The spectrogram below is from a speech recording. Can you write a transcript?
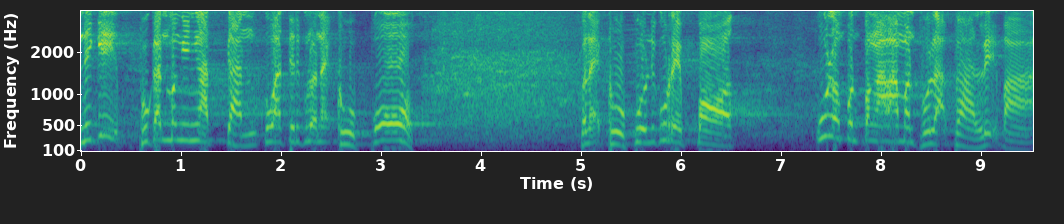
Niki bukan mengingatkan kuatir kula nek gopoh nek gopoh niku repot. Kula pun pengalaman bolak-balik Pak.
